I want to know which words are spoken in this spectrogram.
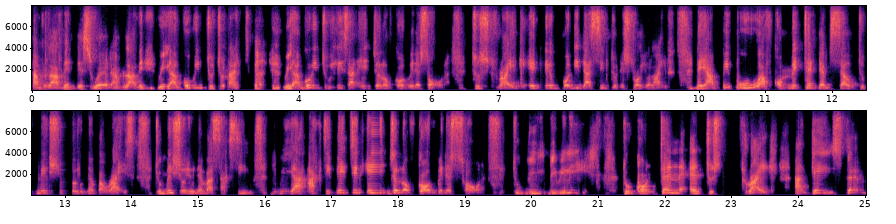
I'm loving this word. I'm loving. We are going to tonight, we are going to release an angel of God with a sword to strike anybody that seeks to destroy your life. There are people who have committed themselves to make sure you never rise, to make sure you never succeed. We are activating angel of God with a sword to be, be released, to contend and to strike against them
